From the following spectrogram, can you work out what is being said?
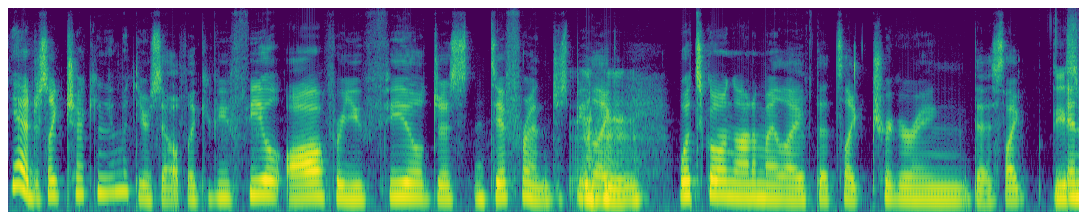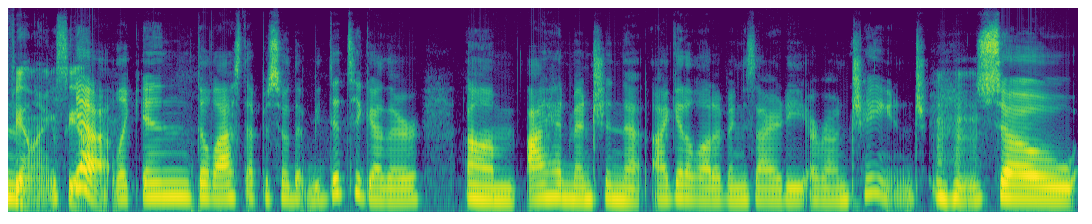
Yeah, just like checking in with yourself. Like if you feel off or you feel just different, just be Mm-hmm. like, "What's going on in my life that's like triggering this?" Like These in- feelings, yeah. like in the last episode that we did together, um, I had mentioned that I get a lot of anxiety around change. Mm-hmm. So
